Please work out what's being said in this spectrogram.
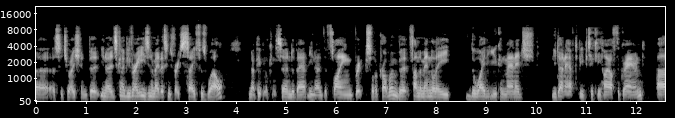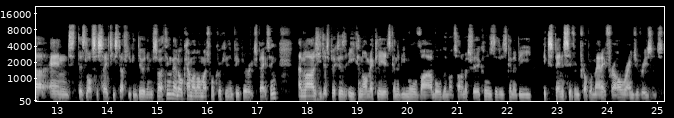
a, situation. But, you know, it's going to be very easy to make those things very safe as well. You know, people are concerned about, you know, the flying brick sort of problem, but fundamentally, the way that you can manage you don't have to be particularly high off the ground. Uh, and there's lots of safety stuff you can do with them. So I think that'll come along much more quickly than people are expecting, and largely just because economically it's going to be more viable than autonomous vehicles that is going to be expensive and problematic for a whole range of reasons.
